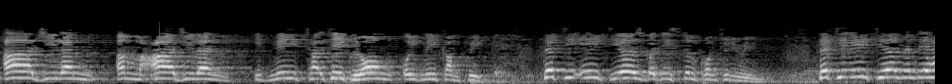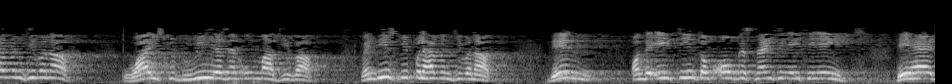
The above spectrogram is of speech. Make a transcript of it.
ajilan am ajilan, it may take long or it may come quick. 38 years but they're still continuing. 38 years and they haven't given up. Why should we as an ummah give up? When these people haven't given up. Then on the 18th of August 1988, they had,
